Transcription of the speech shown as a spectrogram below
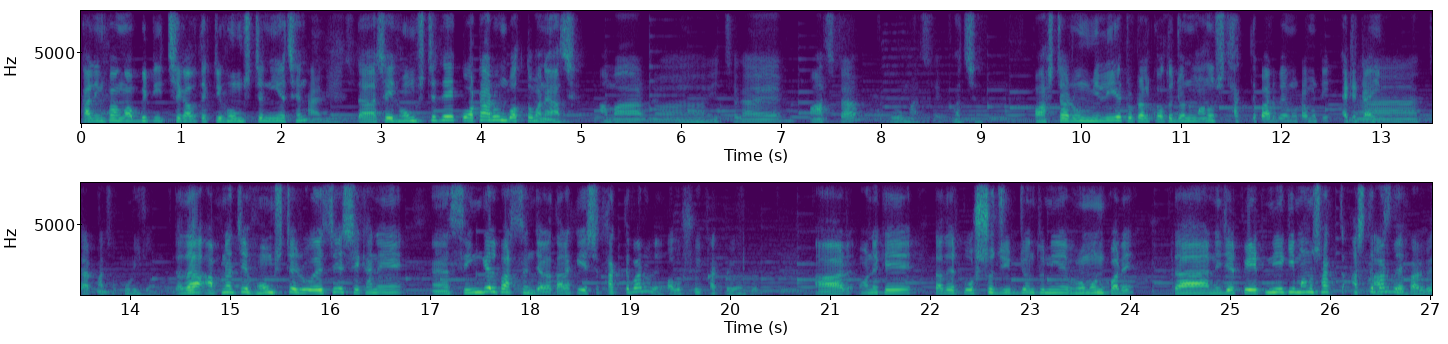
কালিম্পং অফবিট ইচ্ছেগাঁওতে একটি হোমস্টে নিয়েছেন। হ্যাঁ নিয়েছি। তা সেই হোমস্টেতে কটা রুম বর্তমানে আছে? আমার আহ, গায়ে পাঁচটা রুম আছে। আচ্ছা। পাঁচটা রুম মিলিয়ে টোটাল কতজন মানুষ থাকতে পারবে মোটামুটি অ্যাট এ টাইম চার পাঁচে কুড়ি জন। দাদা আপনার যে হোমস্টে রয়েছে সেখানে সিঙ্গেল পার্সন যারা তারা কি এসে থাকতে পারবে? অবশ্যই থাকতে পারবে। আর অনেকে তাদের পোষ্য জীবজন্তু নিয়ে ভ্রমণ করে তা নিজের পেট নিয়ে কি মানুষ আসতে পারবে? পারবে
